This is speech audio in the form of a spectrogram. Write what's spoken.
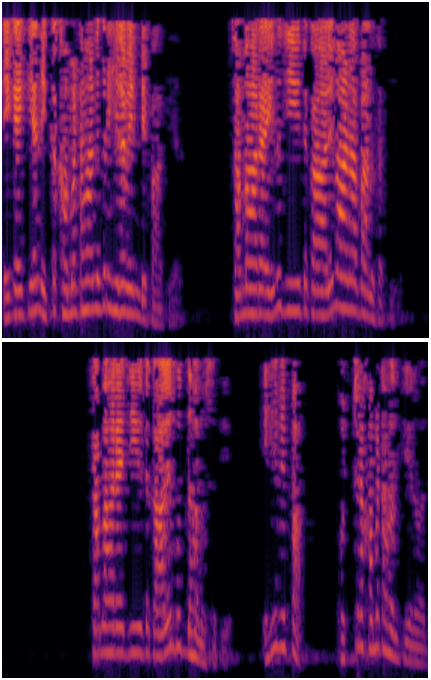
ඒකයි කියන්නේ එක කමටහනකට හිර වෙන්න එපා කියලා. සමහර අය ඉන්න ජීවිත කාලෙම ආනාපාන සතිය. සමහර අය ජීවිත කාලෙම බුද්ධානුස්සතිය. එහෙම එපා. කොච්චර කමටහන් තියනවද?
